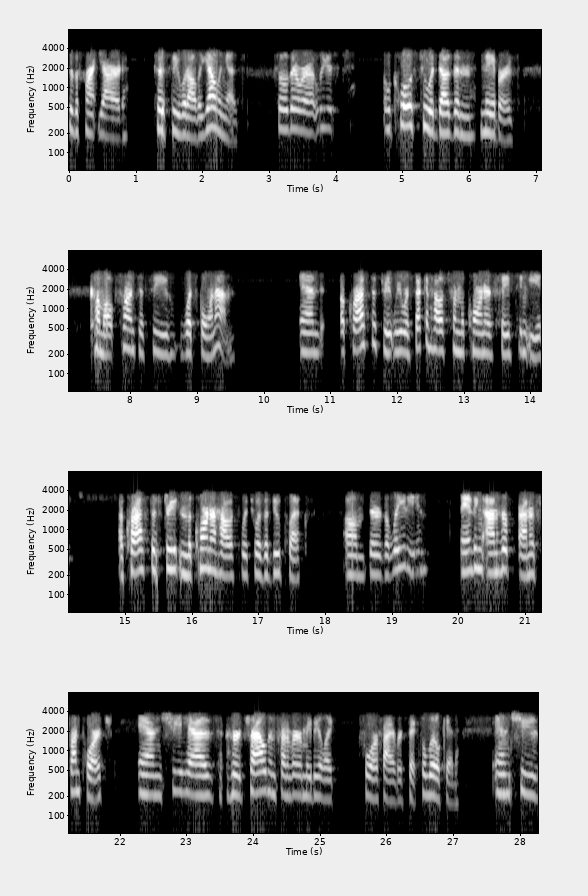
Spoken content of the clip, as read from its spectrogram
to the front yard to see what all the yelling is. So there were at least oh, close to a dozen neighbors come out front to see what's going on. And across the street we were second house from the corner facing east. Across the street in the corner house which was a duplex um there's a lady standing on her on her front porch and she has her child in front of her maybe like four or five or six a little kid. And she's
